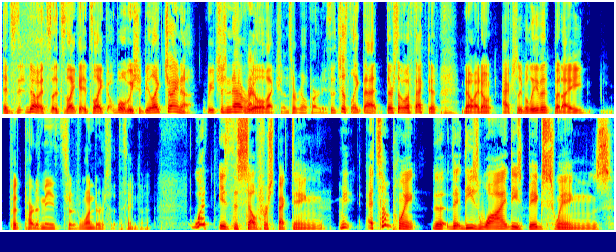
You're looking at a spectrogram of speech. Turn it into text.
It's no, it's it's like it's like well, we should be like China. We shouldn't have real elections or real parties. It's just like that. They're so effective. No, I don't actually believe it, but I but part of me sort of wonders at the same time. What is the self-respecting? I mean, at some point, the, the these why these big swings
